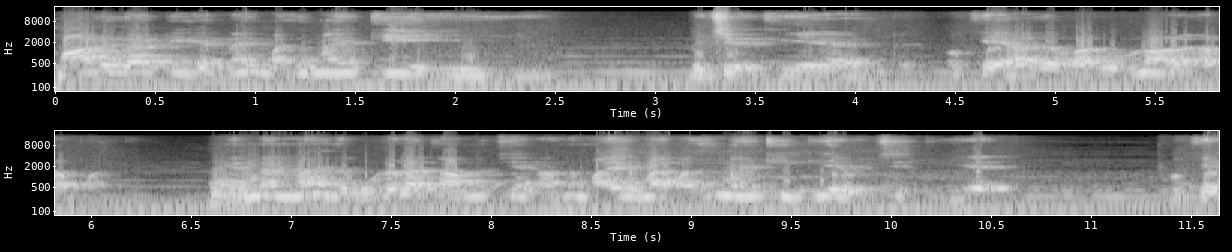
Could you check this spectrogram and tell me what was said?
மாடு காட்டி எண்ணெய் மதிமயக்கி வச்சிருக்கியே ஓகே அது அது இன்னும் அழகான பாட்டு. என்னன்னா இந்த உடலை காமிச்சு என்ன வந்து மய ம- மதிமயக்கி இங்கேயே வச்சிருக்கியே. ஓகே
